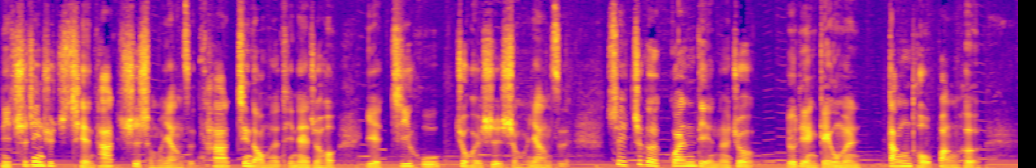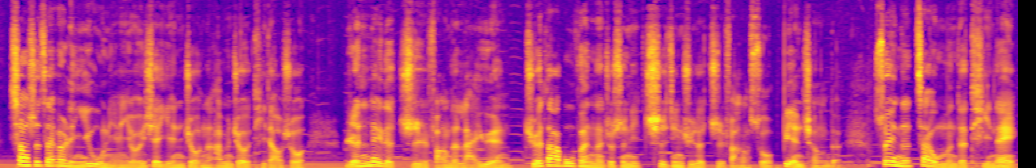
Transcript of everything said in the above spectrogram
你吃进去之前它是什么样子，它进到我们的体内之后，也几乎就会是什么样子。所以这个观点呢，就有点给我们当头棒喝。像是在二零一五年有一些研究呢，他们就有提到说，人类的脂肪的来源，绝大部分呢就是你吃进去的脂肪所变成的。所以呢，在我们的体内，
